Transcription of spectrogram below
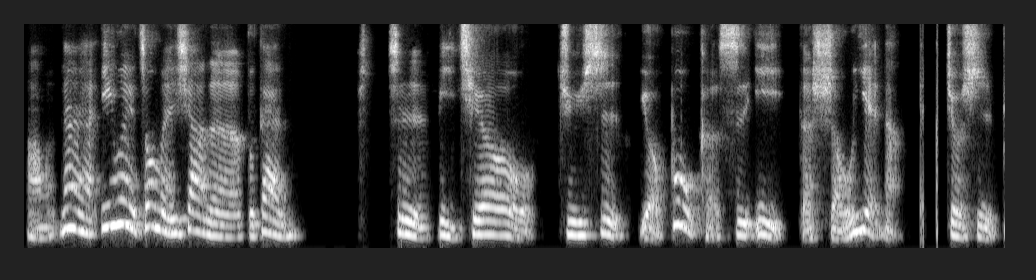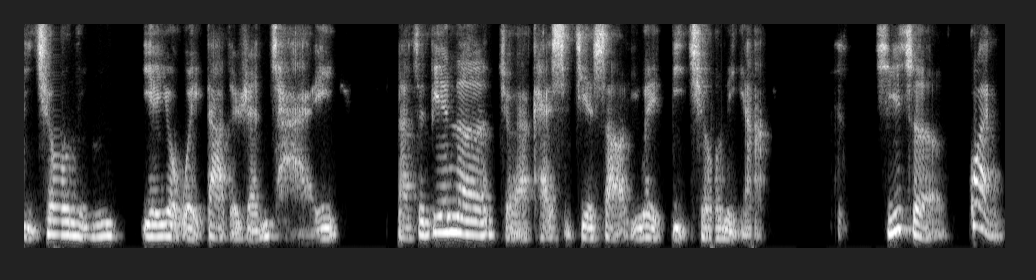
好，那因为宗门下呢，不但是比丘居士有不可思议的手眼呐、就是比丘尼也有伟大的人才。那这边呢，就要开始介绍一位比丘尼啊，喜者冠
